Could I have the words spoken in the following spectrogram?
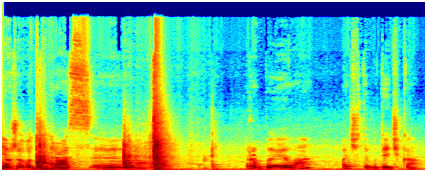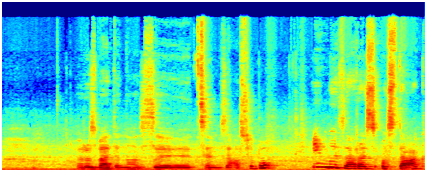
Я вже один раз робила. Бачите, водичка розведена з цим засобом. І ми зараз ось так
